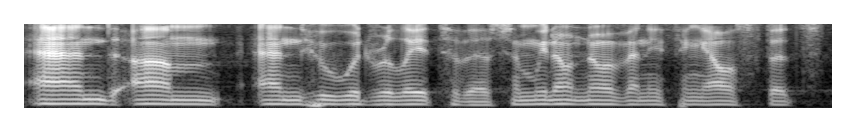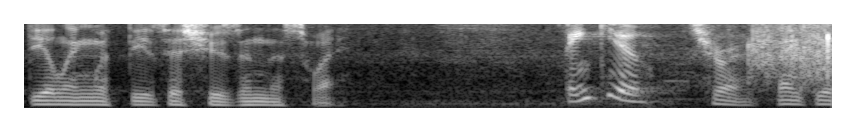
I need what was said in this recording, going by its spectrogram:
and, um, and who would relate to this. And we don't know of anything else that's dealing with these issues in this way. Thank you. Sure, thank you.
